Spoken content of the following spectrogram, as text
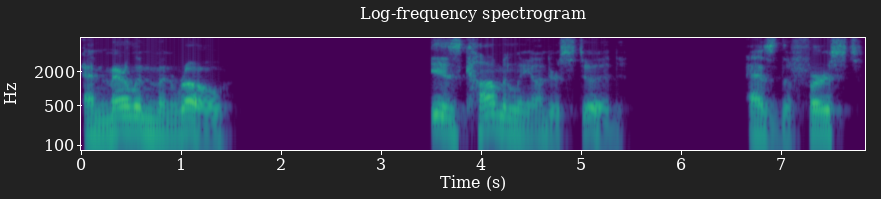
and Marilyn Monroe is commonly understood as the first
